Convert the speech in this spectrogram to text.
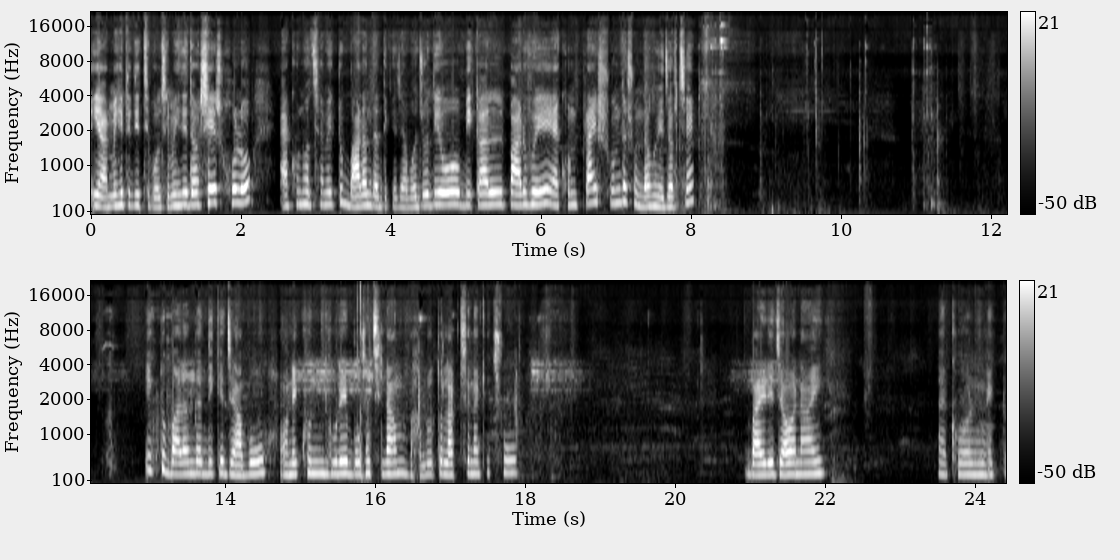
ইয়া, মেহেদি দিচ্ছি বলছি, মেহেদি দেওয়া শেষ হলো। এখন হচ্ছে আমি একটু বারান্দার দিকে যাব। যদিও বিকাল পার হয়ে এখন প্রায় সন্ধ্যা সন্ধ্যা হয়ে যাচ্ছে। একটু বারান্দার দিকে যাব। অনেকক্ষণ ধরে বসেছিলাম। ভালো তো লাগছে না কিছু। বাইরে যাওয়া নাই। এখন একটু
